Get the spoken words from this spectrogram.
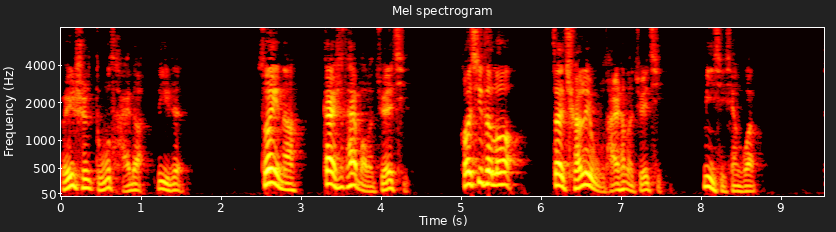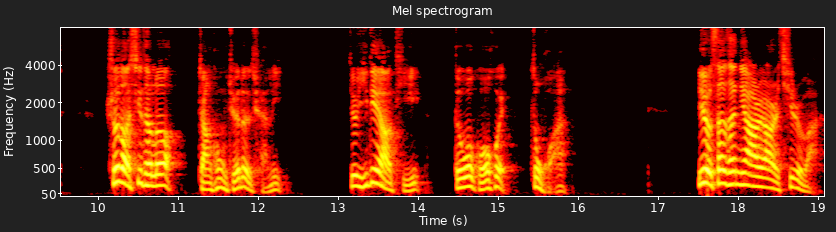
维持独裁的利刃，所以呢，盖世太保的崛起。和希特勒在权力舞台上的崛起密切相关。说到希特勒掌控绝对的权力，就一定要提德国国会纵火案。一九三三年二月二十七日晚，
